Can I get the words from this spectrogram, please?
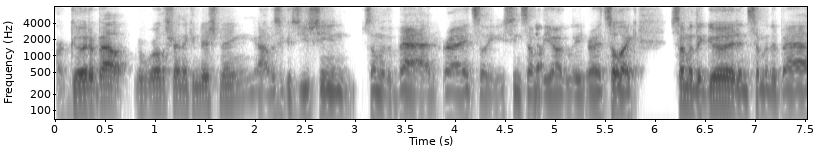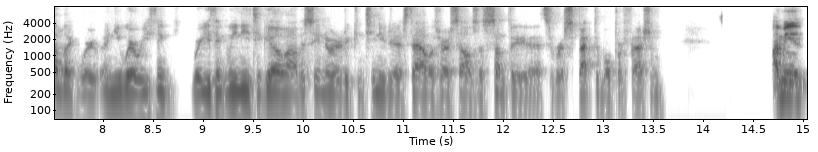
are good about the world of strength and conditioning, obviously, because you've seen some of the bad, right? So like you've seen some yeah. of the ugly, right? So like some of the good and some of the bad, like where and you where we think where you think we need to go, obviously, in order to continue to establish ourselves as something that's a respectable profession. I mean,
